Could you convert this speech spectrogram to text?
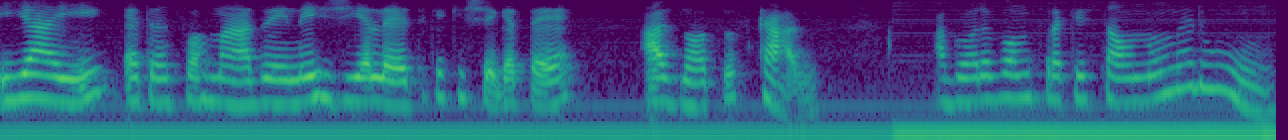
E aí é transformado em energia elétrica que chega até as nossas casas. Agora vamos para a questão número 1. Um.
